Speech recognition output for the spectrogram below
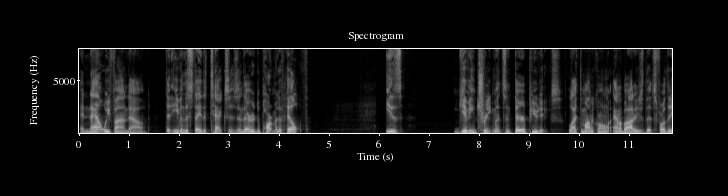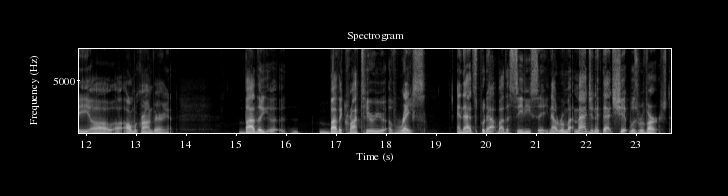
And now we find out that even the state of Texas and their Department of Health is giving treatments and therapeutics like the monoclonal antibodies that's for the uh, uh, Omicron variant by the uh, by the criteria of race, and that's put out by the CDC. Now, imagine if that shit was reversed,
